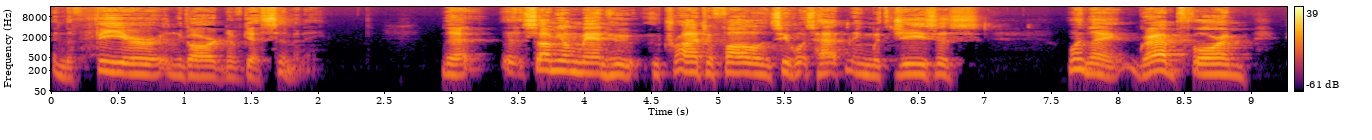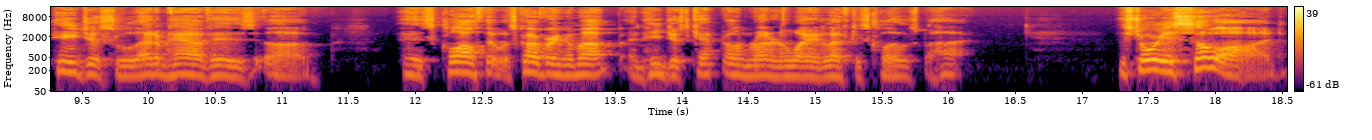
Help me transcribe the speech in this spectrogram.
and the fear in the Garden of Gethsemane. That some young men who who tried to follow and see what's happening with Jesus when they grabbed for him, he just let him have his uh, his cloth that was covering him up, and he just kept on running away and left his clothes behind. The story is so odd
